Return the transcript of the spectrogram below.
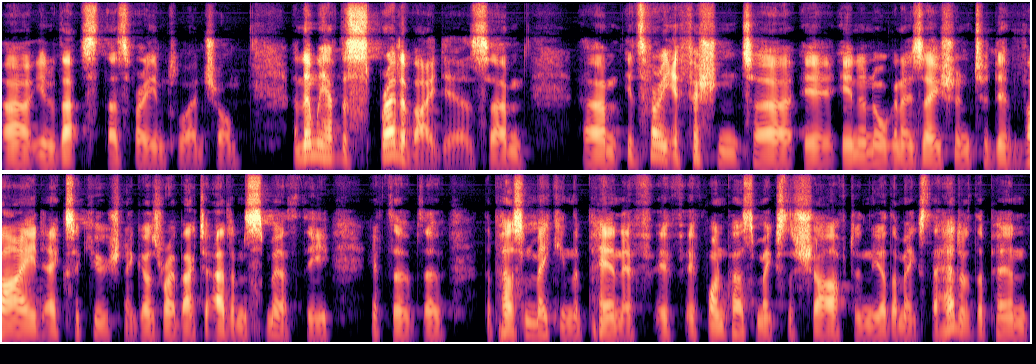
uh, you know that's that's very influential. And then we have the spread of ideas. Um, it's very efficient uh, in, an organization to divide execution. It goes right back to Adam Smith. The if the, the, the person making the pin, if, if if one person makes the shaft and the other makes the head of the pin,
